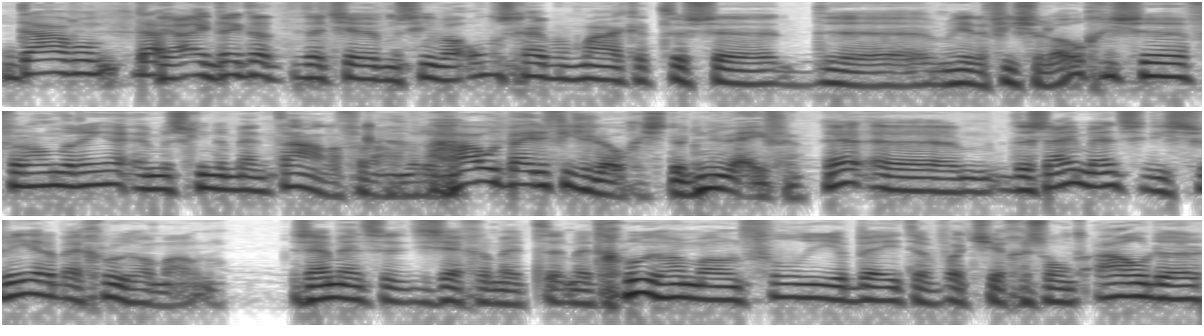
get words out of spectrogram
daarom... Daar... Ja, ik denk dat, dat je misschien wel onderscheid moet maken tussen de meer de fysiologische veranderingen en misschien de mentale veranderingen. Hou het bij de fysiologische, dus nu even. Hè, ehm, er zijn mensen die zweren bij groeihormoon. Er zijn mensen die zeggen met, met groeihormoon voel je je beter, word je gezond ouder.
